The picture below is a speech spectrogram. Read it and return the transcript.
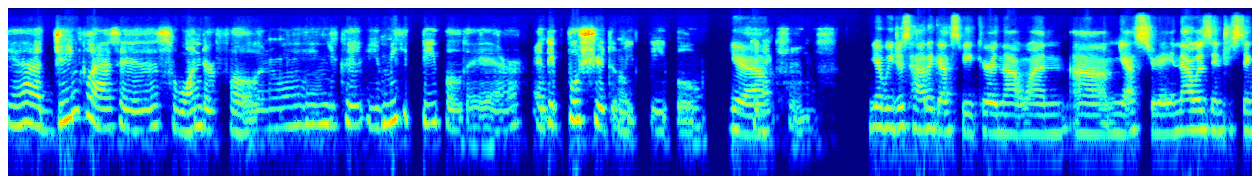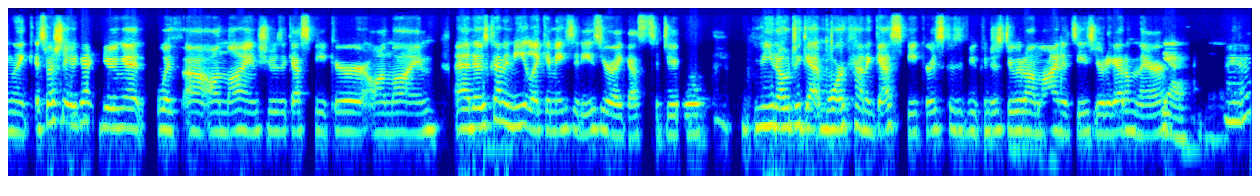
Yeah, gene class is wonderful. I mean, you could you meet people there, and they push you to meet people. Yeah, connections yeah we just had a guest speaker in that one um, yesterday and that was interesting like especially again doing it with uh, online. She was a guest speaker online and it was kind of neat like it makes it easier i guess to do you know to get more kind of guest speakers because if you can just do it online it's easier to get them there. Yeah. Yeah.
